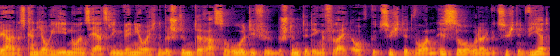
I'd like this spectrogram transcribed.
ja, das kann ich auch jedem nur ans Herz legen. Wenn ihr euch eine bestimmte Rasse holt, die für bestimmte Dinge vielleicht auch gezüchtet worden ist, so oder gezüchtet wird,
